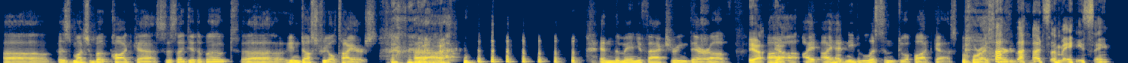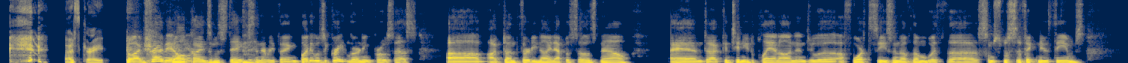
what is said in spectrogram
uh, as much about podcasts as I did about uh, industrial tires. Uh, and the manufacturing thereof. yeah, yeah. Uh, I, I hadn't even listened to a podcast before I started. That's amazing. That's great. so I'm sure I made all kinds of mistakes and everything, but it was a great learning process. Uh, I've done 39 episodes now and uh, continue to plan on into a, a fourth season of them with uh, some specific new themes.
